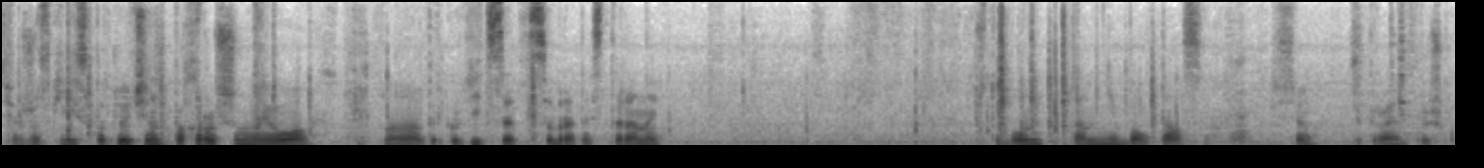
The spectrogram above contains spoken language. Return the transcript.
Все, жесткий диск подключен. По-хорошему его а, прикрутить с этой с обратной стороны, чтобы он там не болтался. Все, закрываем крышку.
